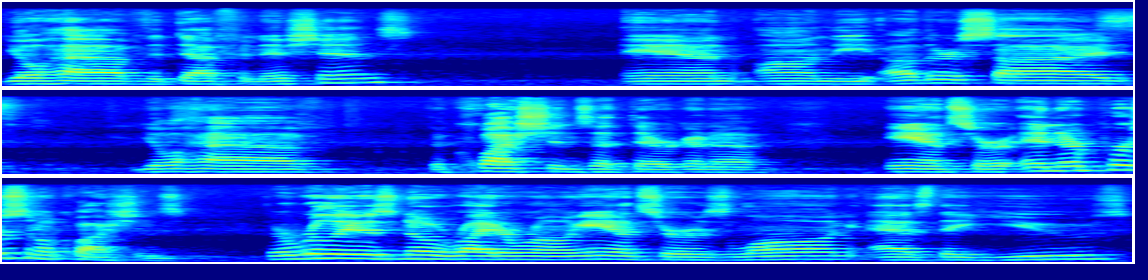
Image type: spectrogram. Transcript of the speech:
you'll have the definitions, and on the other side, you'll have the questions that they're going to answer, and they're personal questions. There really is no right or wrong answer as long as they use,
